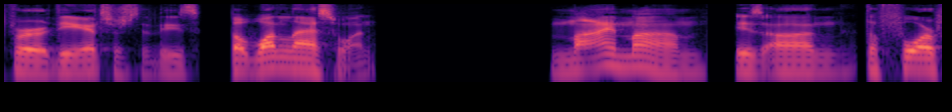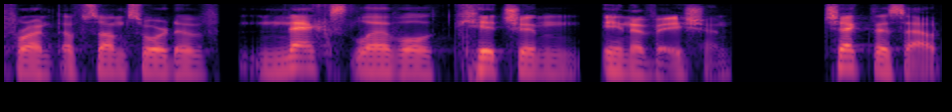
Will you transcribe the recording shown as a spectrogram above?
for the answers to these. But one last one. My mom is on the forefront of some sort of next level kitchen innovation. Check this out.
